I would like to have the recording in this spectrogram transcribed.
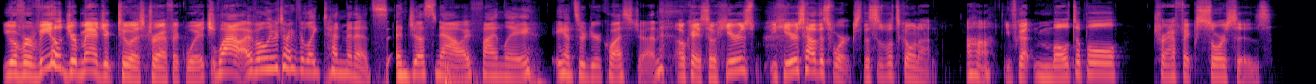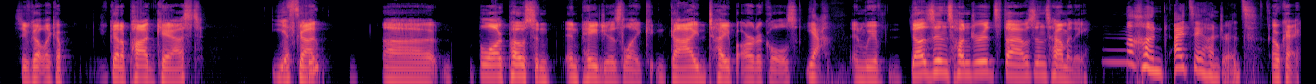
You have revealed your magic to us, traffic witch. Wow, I've only been talking for like 10 minutes and just now I finally answered your question. Okay, so here's here's how this works. This is what's going on. Uh-huh. You've got multiple traffic sources. So you've got like a you've got a podcast. Yes, you've got do. uh blog posts and, and pages like guide type articles. Yeah. And we have dozens, hundreds, thousands, how many? A hun- I'd say hundreds. Okay.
